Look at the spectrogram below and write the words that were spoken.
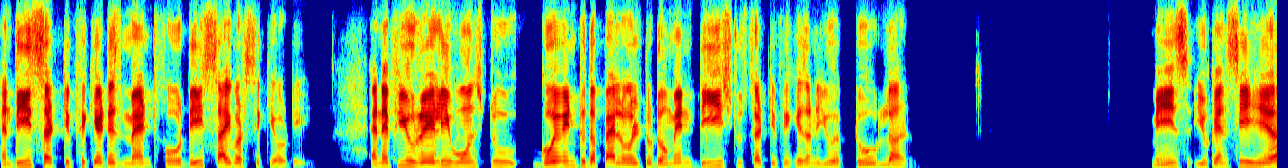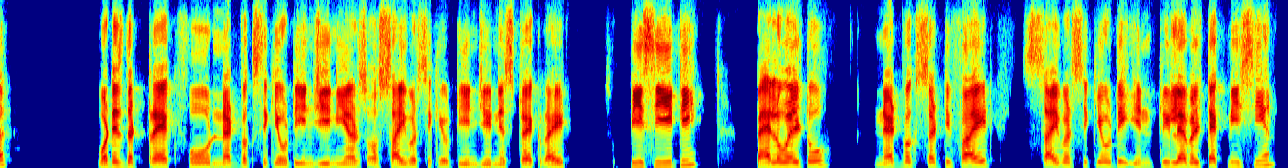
And these certificate is meant for the cyber security. And if you really wants to go into the Palo Alto domain, these two certifications you have to learn. Means you can see here, what is the track for network security engineers or cyber security engineers track, right? So PCET, Palo Alto, network certified cyber security entry level technician.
